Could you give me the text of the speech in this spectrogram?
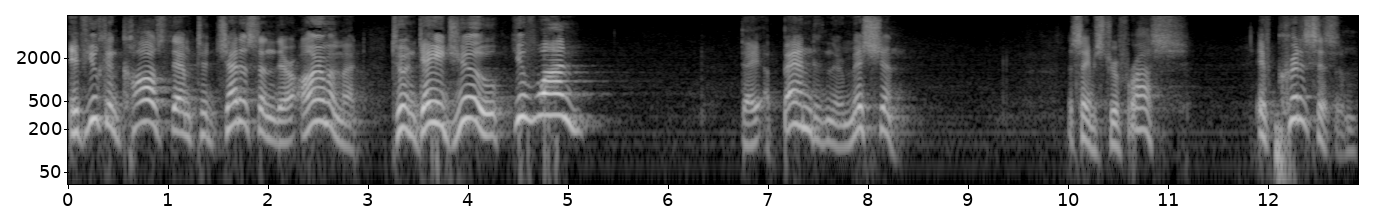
If you can cause them to jettison their armament to engage you, you've won. They abandon their mission. The same is true for us. If criticism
